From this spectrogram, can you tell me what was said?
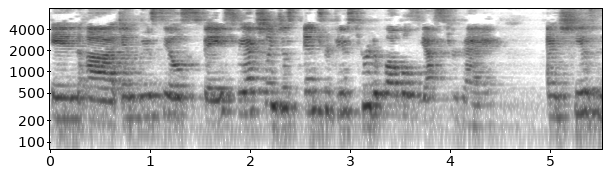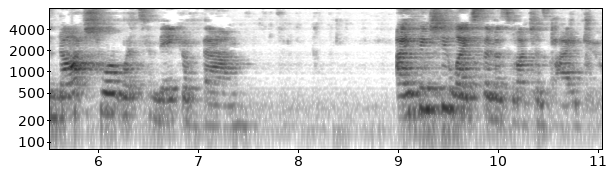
in, uh, in Lucille's space. We actually just introduced her to bubbles yesterday, and she is not sure what to make of them. I think she likes them as much as I do.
